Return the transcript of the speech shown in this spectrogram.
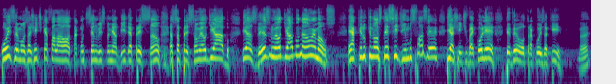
coisas, irmãos, a gente quer falar, ó, está acontecendo isso na minha vida, é pressão, essa pressão é o diabo. E às vezes não é o diabo, não, irmãos. É aquilo que nós decidimos fazer e a gente vai colher. Quer ver outra coisa aqui? Né?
